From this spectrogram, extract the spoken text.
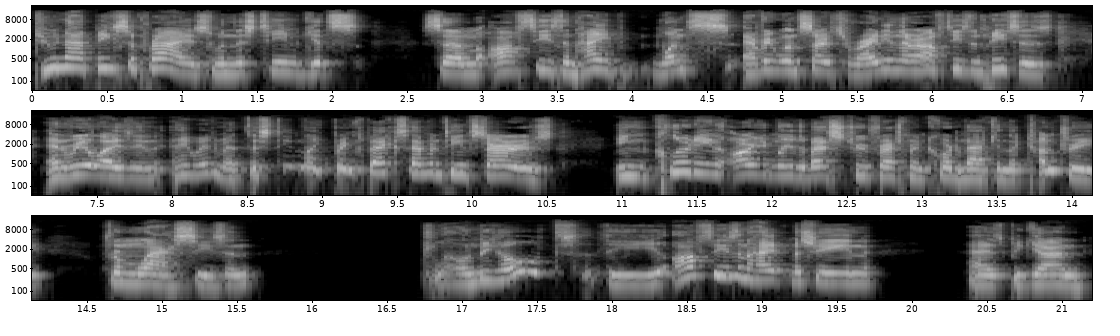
do not be surprised when this team gets some off-season hype once everyone starts writing their off-season pieces and realizing, hey, wait a minute, this team like brings back 17 starters, including arguably the best true freshman quarterback in the country from last season. Lo and behold, the off-season hype machine has begun.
